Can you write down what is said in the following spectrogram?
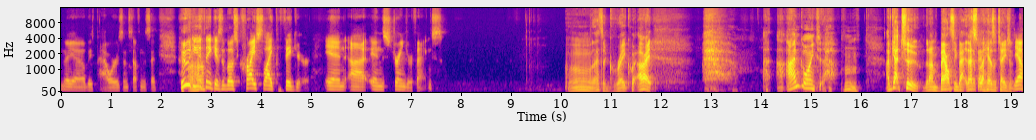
you know these powers and stuff And the set. Who uh-huh. do you uh-huh. think is the most Christ-like figure in uh in Stranger Things? Oh, that's a great question. All right. I, am going to. Hmm. I've got two that I'm bouncing back. That's okay. my hesitation. Yeah,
